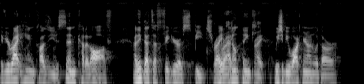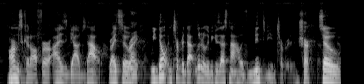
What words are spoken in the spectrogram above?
if your right hand causes you to sin, cut it off." I think that's a figure of speech, right? I don't think Right. we should be walking around with our arms cut off or our eyes gouged out, right? So Right. we don't interpret that literally because that's not how it's meant to be interpreted. Sure. So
